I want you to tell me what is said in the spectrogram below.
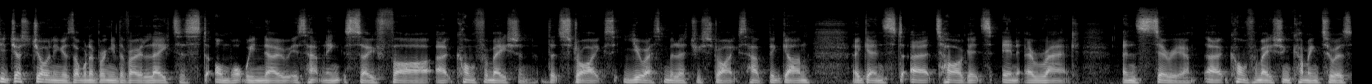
if you're just joining us, I want to bring you the very latest on what we know is happening so far. Uh, confirmation that strikes, US military strikes, have begun against uh, targets in Iraq and Syria. Uh, confirmation coming to us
